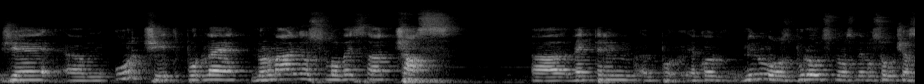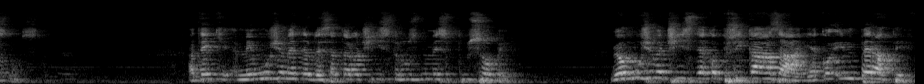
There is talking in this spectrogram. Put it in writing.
že um, určit podle normálního slovesa čas ve kterém eh, jako minulost, budoucnost nebo současnost. A teď my můžeme to desatero číst různými způsoby. My ho můžeme číst jako přikázání, jako imperativ.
